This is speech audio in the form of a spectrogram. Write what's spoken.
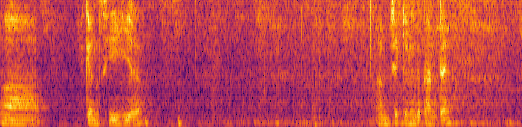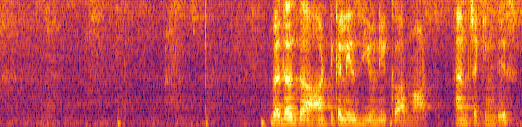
Uh, you can see here. I'm checking the content. Whether the article is unique or not I'm checking this.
